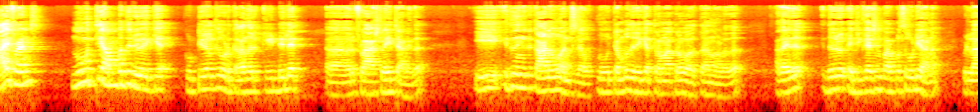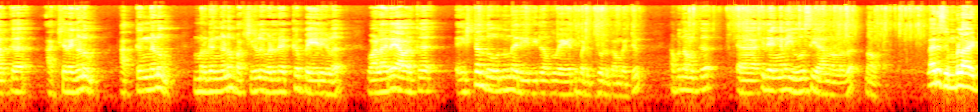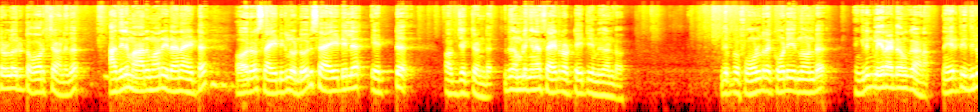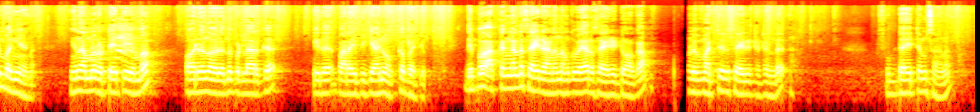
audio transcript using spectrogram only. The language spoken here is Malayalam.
ഹായ് ഫ്രണ്ട്സ് നൂറ്റി അമ്പത് രൂപയ്ക്ക് കുട്ടികൾക്ക് കൊടുക്കാവുന്ന ഒരു കിഡിലെ ഒരു ഫ്ലാഷ് ലൈറ്റ് ആണിത്. ഈ ഇത് നിങ്ങൾക്ക് കാണുമ്പോൾ മനസ്സിലാവും നൂറ്റമ്പത് രൂപയ്ക്ക് എത്രമാത്രം വകുത്താന്നുള്ളത് അതായത് ഇതൊരു എഡ്യൂക്കേഷൻ പർപ്പസ് കൂടിയാണ്. പിള്ളേർക്ക് അക്ഷരങ്ങളും അക്കങ്ങളും മൃഗങ്ങളും പക്ഷികളും ഇവരുടെയൊക്കെ പേരുകൾ വളരെ അവർക്ക് ഇഷ്ടം തോന്നുന്ന രീതിയിൽ നമുക്ക് വേഗത്തിൽ പഠിപ്പിച്ചു കൊടുക്കാൻ പറ്റും. അപ്പോൾ നമുക്ക് ഇതെങ്ങനെ യൂസ് ചെയ്യാന്നുള്ളത് നോക്കാം. വളരെ സിമ്പിൾ ആയിട്ടുള്ള ഒരു ടോർച്ചാണിത്. അതിൽ മാറി മാറി ഇടാനായിട്ട് ഓരോ സ്ലൈഡുകളുണ്ട്. ഒരു സൈഡിൽ എട്ട് ഒബ്ജക്റ്റ് ഉണ്ട്. ഇത് നമ്മളിങ്ങനെ സൈഡ് റൊട്ടേറ്റ് ചെയ്യുമ്പോൾ ഇത് കണ്ടോ? ഇതിപ്പോൾ ഫോണിൽ റെക്കോർഡ് ചെയ്യുന്നതുകൊണ്ട് എങ്കിലും ക്ലിയർ ആയിട്ട് നമുക്ക് കാണാം. നേരിട്ട് ഇതിലും ഭംഗിയാണ്. ഇങ്ങനെ നമ്മൾ റൊട്ടേറ്റ് ചെയ്യുമ്പോൾ ഓരോന്നോരോന്ന് പിള്ളേർക്ക് ഇത് പറയിപ്പിക്കാനും ഒക്കെ പറ്റും. ഇതിപ്പോൾ അക്കങ്ങളുടെ സൈഡാണ് നമുക്ക് വേറെ സൈഡ് ഇട്ട് നോക്കാം. നമ്മളിപ്പോൾ മറ്റൊരു സൈഡ് ഇട്ടിട്ടുണ്ട്. ഫുഡ് ഐറ്റംസ് ആണ്.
